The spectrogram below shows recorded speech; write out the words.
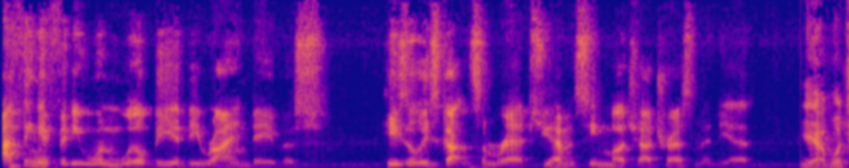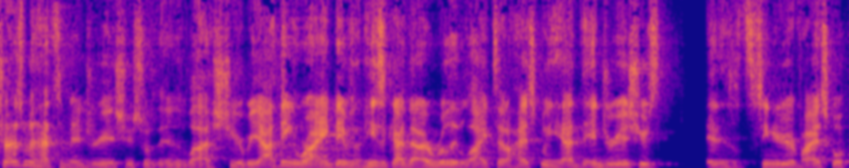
I think if anyone will be, it'd be Ryan Davis he's at least gotten some reps. You haven't seen much out Trezmen yet. Yeah, well, Trezmen had some injury issues towards the end of last year, but yeah, I think Ryan Davis, he's a guy that I really liked out of high school. He had the injury issues in his senior year of high school,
